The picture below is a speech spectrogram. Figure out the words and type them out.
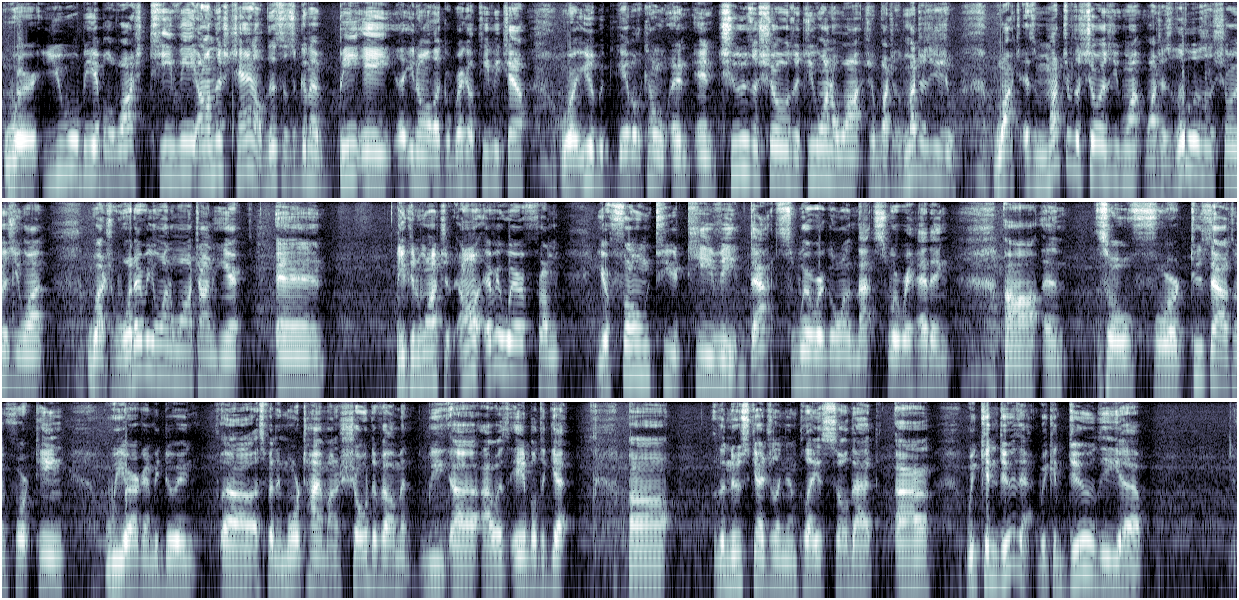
where you will be able to watch TV on this channel. This is going to be a, you know, like a regular TV channel where you'll be able to come and, and choose the shows that you want to watch and watch as much as you watch as much of the show as you want, watch as little of the show as you want, watch whatever you want to watch on here, and you can watch it all everywhere from your phone to your TV. That's where we're going. That's where we're heading. Uh, and so for 2014, we are going to be doing uh, spending more time on show development. We uh, I was able to get uh, the new scheduling in place so that uh, we can do that. We can do the uh,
